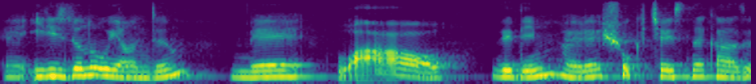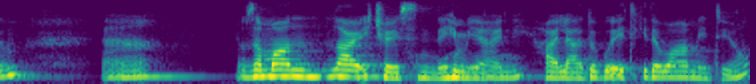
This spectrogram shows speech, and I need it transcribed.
e, illüzyona uyandım ve wow dediğim öyle şok içerisinde kaldım. E, zamanlar içerisindeyim yani. Hala da bu etki devam ediyor.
